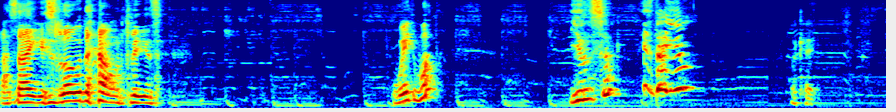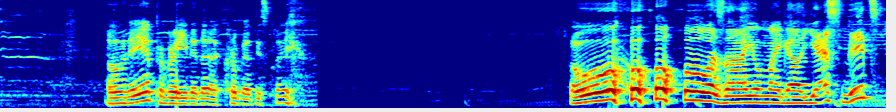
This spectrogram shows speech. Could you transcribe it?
Asahi, slow down, please. Wait, what? Yoonsuk? Is that you? Okay. Oh, they upgraded the Crobel display. Oh, Asahi, oh my god, yes, bitch!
